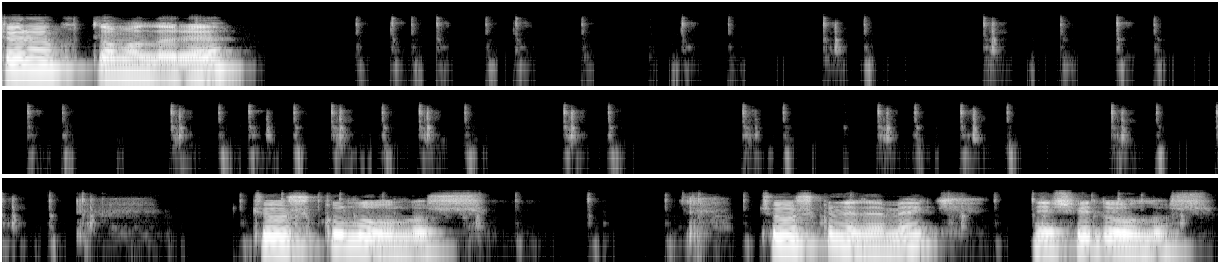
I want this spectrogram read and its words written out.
Tören kutlamaları. Coşkulu olur. Coşku ne demek? Neşeli olur.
